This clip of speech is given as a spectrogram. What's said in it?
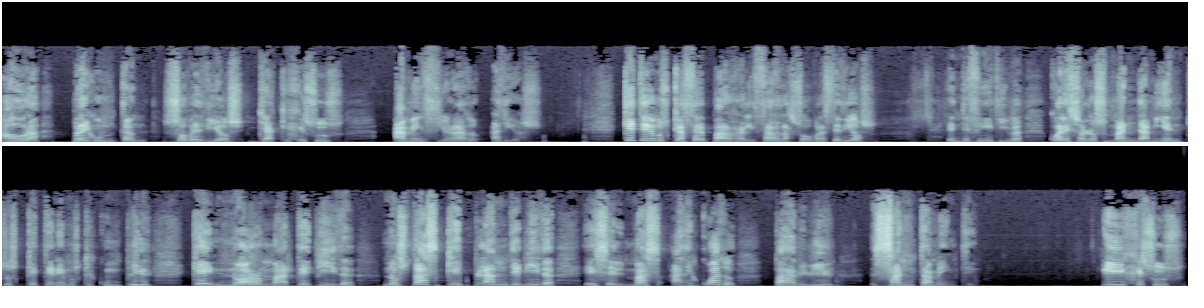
Ahora preguntan sobre Dios, ya que Jesús ha mencionado a Dios. ¿Qué tenemos que hacer para realizar las obras de Dios? En definitiva, cuáles son los mandamientos que tenemos que cumplir, qué norma de vida nos das, qué plan de vida es el más adecuado para vivir santamente. Y Jesús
